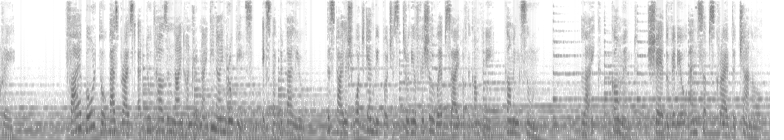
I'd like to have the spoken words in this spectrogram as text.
grey. Fire-Boltt Topaz priced at 2999 rupees, expected value. The stylish watch can be purchased through the official website of the company, coming soon. Like, comment, share the video and subscribe the channel.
